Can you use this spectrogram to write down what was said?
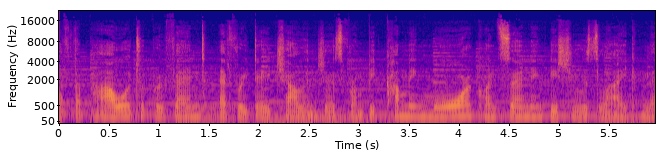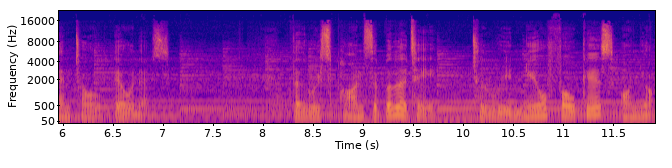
have the power to prevent everyday challenges from becoming more concerning issues like mental illness. The responsibility to renew focus on your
